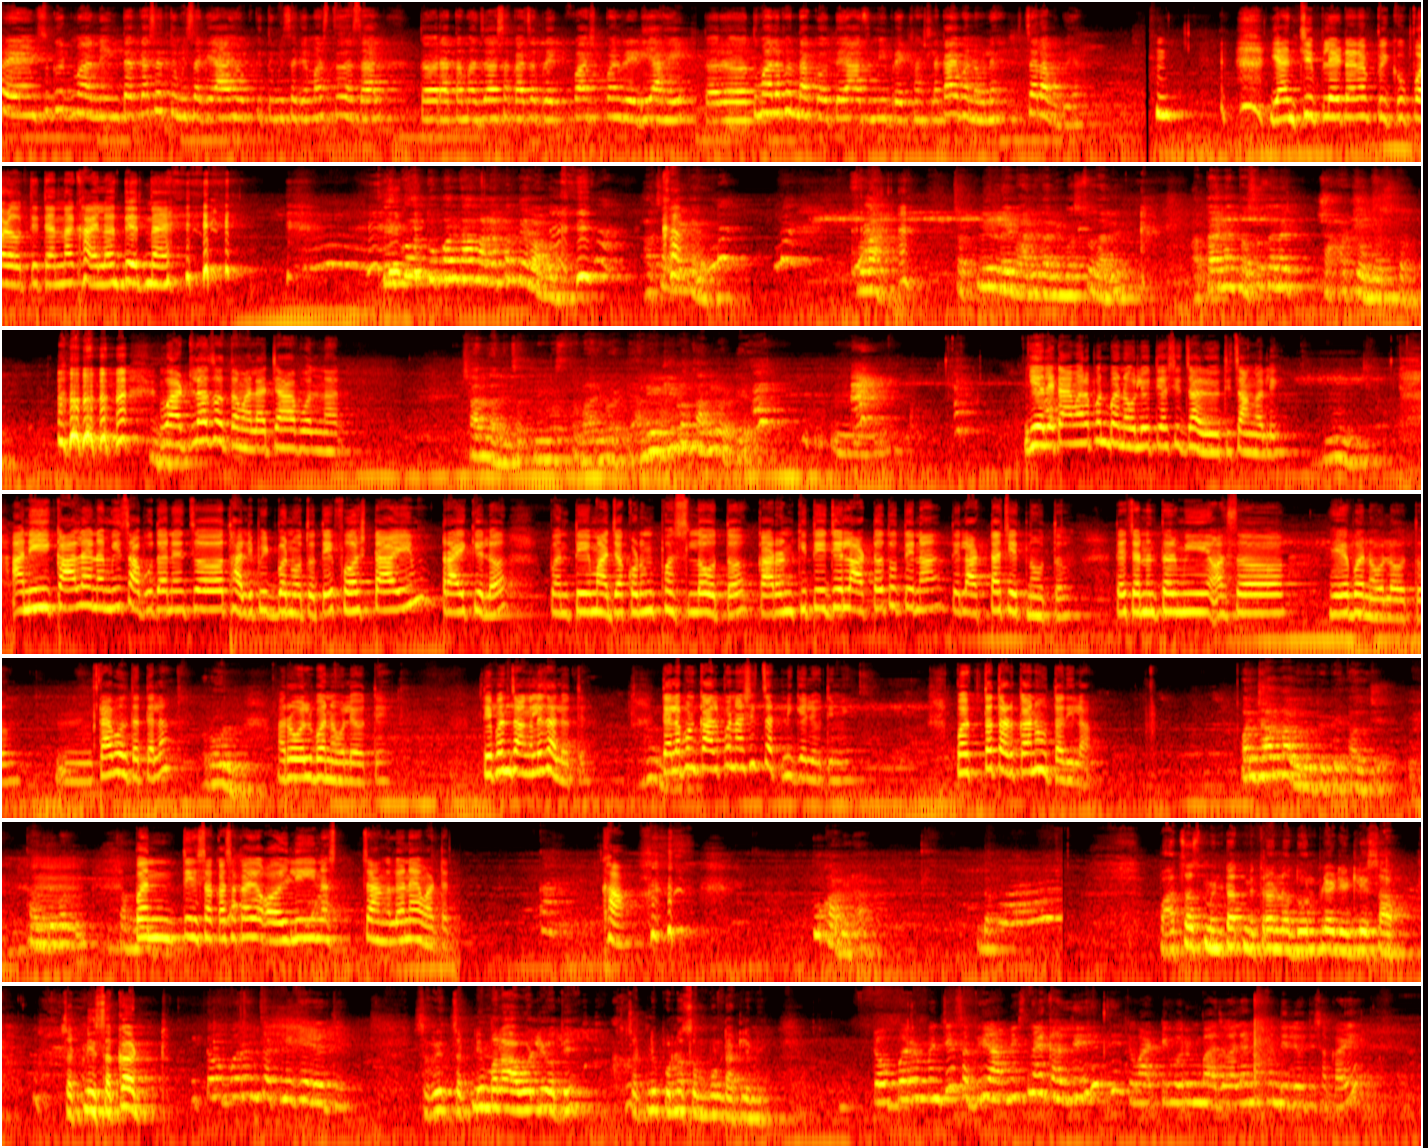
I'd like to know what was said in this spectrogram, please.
Friends good morning तर कसे आहेत तुम्ही सगळे? आय होप की तुम्ही सगळे मस्तच असाल. तर आता माझा सकाळचा ब्रेकफास्ट पण रेडी आहे. तर तुम्हाला पण दाखवते. आज मी ब्रेकफास्टला काय बनवलं चला बघूया. यांची प्लेट आहे ना पिकू पळवते. त्यांना खायला देत नाही. पिकू तू पण का मला पण दे बाबू. असं काय केलं? बघा चटणी लय भारी झाली मस्त झाली. आता ना तसंच आहे ना चहा ठेव मस्त. वाटलंच होतं मला चहा बोलणार. छान झाली चटणी मस्त भारी वाटते आणि इडली पण चांगली वाटते गेल्या टायमाला पण बनवली होती अशीच झाली होती चांगली. हम्म. आणि काल आहे ना मी साबुदाण्याचं थालीपीठ बनवत होते. फर्स्ट टाईम ट्राय केलं पण ते माझ्याकडून फसलं होतं. कारण की ते जे लाटत होते ना ते लाटताच येत नव्हतं. त्याच्यानंतर मी असं हे बनवलं होतं. काय बोलतात त्याला? रोल. रोल बनवले होते. ते पण चांगले झाले होते. त्याला पण काल पण अशीच चटणी केली होती मी. फक्त तडका नव्हता दिला. पण छान लागत होते ते कालचे. कालचे पण ते सकाळ सकाळी ऑइली नस चांगलं नाही वाटत. खा. तू खा बेटा. पाचच मिनिटात मित्रांनो दोन प्लेट इडली साफ चटणी सकट. चटणी केली होती. सगळी चटणी मला आवडली होती. चटणी पूर्ण संपवून टाकली मी. टोपवरून म्हणजे सगळी आम्हीच नाही खाल्ली. ती वाटीवरून बाजूवाल्यांना पण दिली होती सकाळी.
